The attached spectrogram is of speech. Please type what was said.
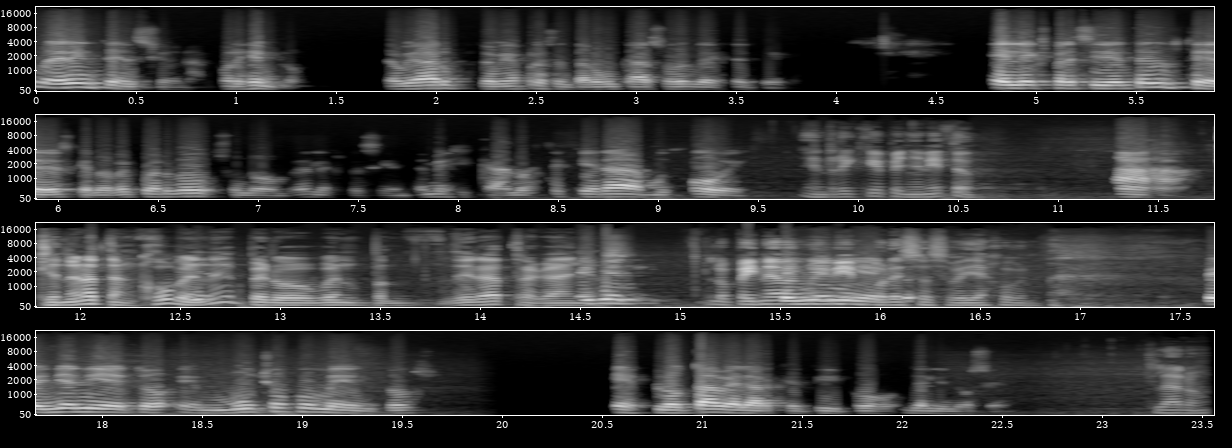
de manera intencional. Por ejemplo, te voy, a te voy a presentar un caso de este tema. El expresidente de ustedes, que no recuerdo su nombre, el expresidente mexicano, este que era muy joven. Enrique Peña Nieto. Que no era tan joven, ¿eh? Pero bueno, era tragaños. Lo peinaba muy bien, por eso se veía joven. Peña Nieto en muchos momentos explotaba el arquetipo del inocente. Claro.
